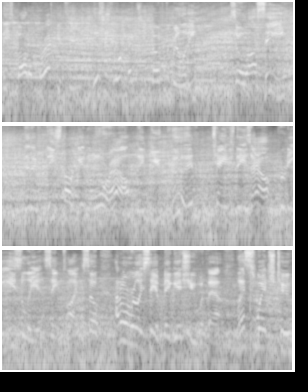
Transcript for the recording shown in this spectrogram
these bottom brackets here. This is what makes you comfortability so I see that if these start getting wore out, that you could change these out pretty easily, it seems like. So I don't really see a big issue with that. Let's switch to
